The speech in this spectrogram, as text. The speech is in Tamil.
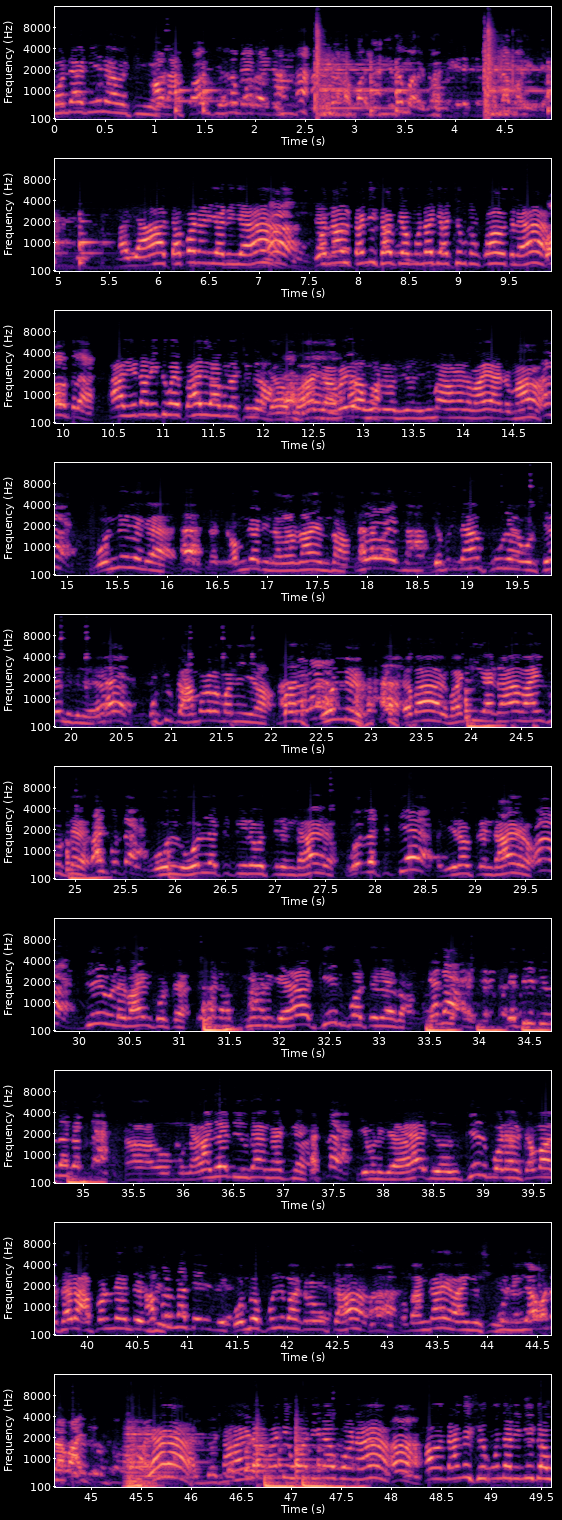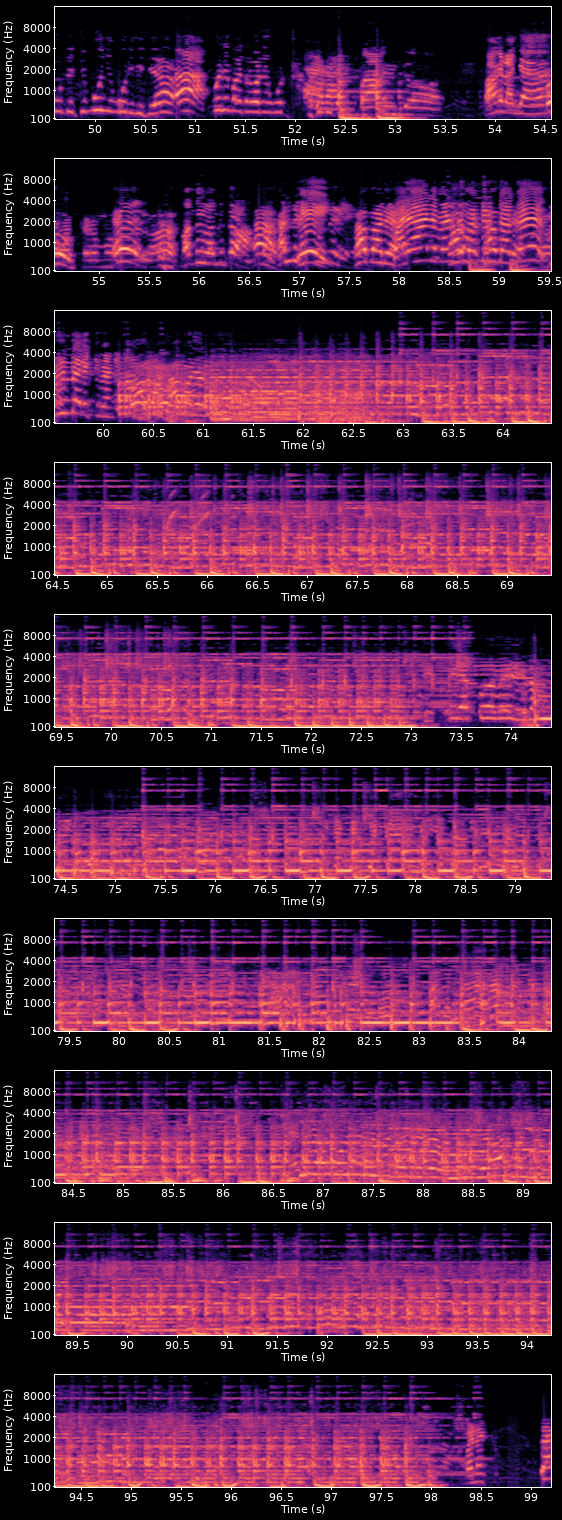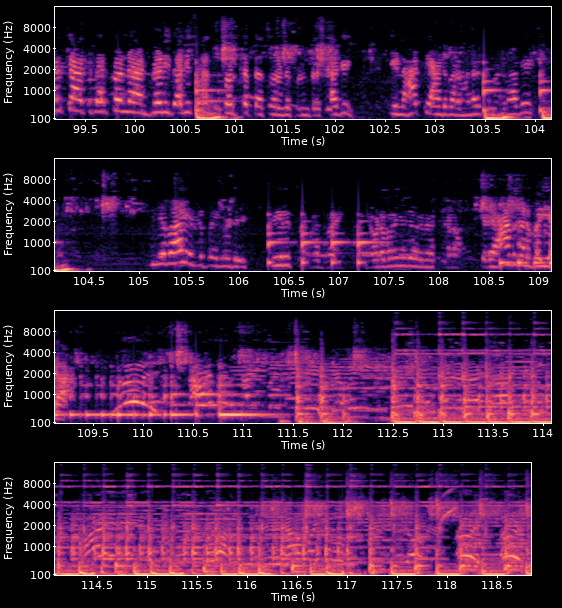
பொண்டாட்டியே நான் வச்சுக்கிறேன். ஐயா தப்பா நினைக்காதீங்க. ஒரு நாள் தண்ணி சாப்பிட்டா முன்னாடி அடிச்சு விட்டோம் கோவத்துல. அது என்ன இட்டு போய் பாதுகாப்புல வச்சுக்கிறோம்? இனிமே அவனோட வாயாட்டமா? ஒண்ணு இல்லைங்க. இந்த கம்யூனிட்டி நல்லா தான் இருந்தான். நல்லதா எப்படிதான் கூட ஒரு சேர்ந்துக்கணும் குடிச்சுட்டு அமகலம் பண்ணிக்கிறான். ஒண்ணு வண்டி கேட்டா வாங்கி கொடுத்தேன். வாங்கி கொடுத்தேன். ஒரு ஒரு லட்சத்தி இருபத்தி ரெண்டாயிரம் ஒரு லட்சத்தி? இருபத்தி ரெண்டாயிரம். டிவில வாங்கி கொடுத்தேன். இவனுக்கு கீர் போட தெரியாதான் எத்தனை டிவி தான் கட்டினேன் நாலே டிவி தான் கட்டினேன். இவனுக்கு கீர் போட சமாச்சாரம் அப்புறம் தான் தான் தெரியுது. ஒண்ணு புளி மாத்திரம் விட்டான். வெங்காயம் வாங்கி என்ன வண்டி ஓட்டினா போனேன். ஆ. அவன் தங்கச்சி முந்தாடி நீட்டா விட்டுச்சு மூஞ்சி மூடிக்குச்சு. ஆ. புள்ளி மாத்திரம் ஓட்டி விட்டு பாருங்க வாங்கடாங்க வந்து வந்துட்டான் சாப்பாடு. வராத மனுஷன் வந்திருக்காங்க விருந்தளிக்க வேண்டும். சாப்பாடு வணக்கம் தற்கொண்டு நான் பேணி தனித்தாத்து சொர்க்கத்தை சொல்ல கொண்டிருக்காக என் நாட்டை ஆண்டு வர மன்னர்களாக இதுவா என்று பெயரோடு சீர சொல்றது வரை என்னோட வரையில் ஒரு வேட்கணும் சரி ஆண்டுகிற பையா Hey!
